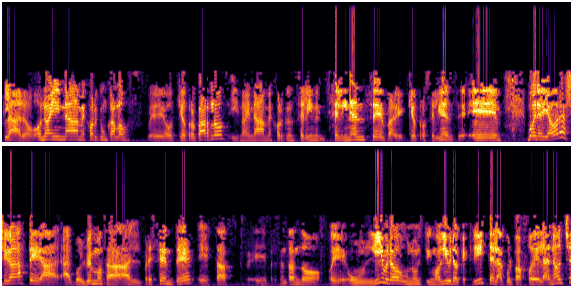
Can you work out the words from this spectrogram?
Claro, o no hay nada mejor que un Carlos eh, que otro Carlos y no hay nada mejor que un celin- celinense que otro celinense. Eh, bueno, y ahora llegaste a, a- volvemos al presente, eh, estás eh, presentando eh, un libro, un último libro que escribiste, La culpa fue de la noche.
